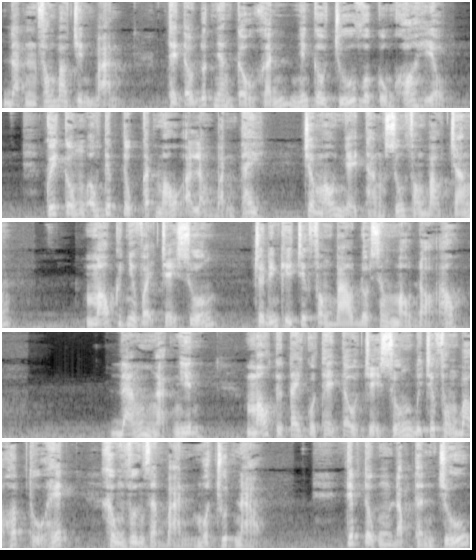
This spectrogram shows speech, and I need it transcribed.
Đặt phong bao trên bàn, Thầy Tàu đốt nhang cầu khấn Những câu chú vô cùng khó hiểu. Cuối cùng ông tiếp tục cắt máu ở lòng bàn tay, Cho máu nhảy thẳng xuống phong bao trắng. Máu cứ như vậy chảy xuống, Cho đến khi chiếc phong bao đổi sang màu đỏ au. Đáng ngạc nhiên, Máu từ tay của thầy Tàu chảy xuống Bị chiếc phong bao hấp thụ hết, Không vương ra bàn một chút nào. Tiếp tục đọc thần chú,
